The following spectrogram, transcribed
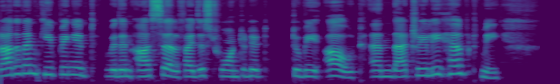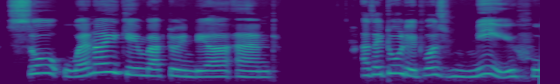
rather than keeping it within ourselves i just wanted it to be out and that really helped me. So when i came back to india and as i told you it was me who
